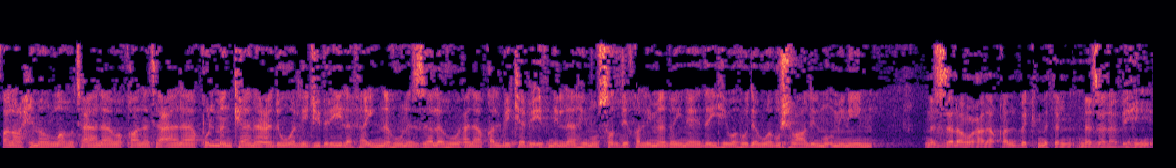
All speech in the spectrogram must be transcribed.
قال رحمه الله تعالى وقال تعالى قل من كان عدوا لجبريل فإنه نزله على قلبك بإذن الله مصدقا لما بين يديه وهدى وبشرى للمؤمنين. نزله على قلبك مثل نزل به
